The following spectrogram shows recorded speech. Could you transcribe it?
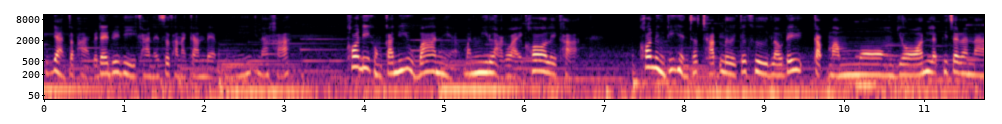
ทุกอย่างจะผ่านไปได้ด้วยดีค่ะในสถานการณ์แบบนี้นะคะ ข้อดีของการที่อยู่บ้านเนี่ยมันมีหลากหลายข้อเลยค่ะ ข้อหนึ่งที่เห็นชัดๆเลยก็คือ เราได้กลับมามองย้อนและพิจารณา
